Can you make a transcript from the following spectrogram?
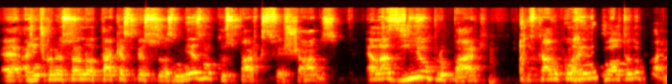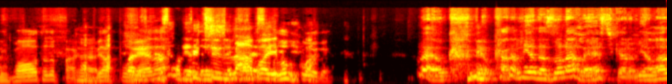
é, a gente começou a notar que as pessoas, mesmo com os parques fechados, elas iam para o parque e ficavam correndo em volta do parque. Em volta do parque. É. A poeira precisava aí. Loucura. Ué, o, cara, meu, o cara vinha da Zona Leste, cara. Vinha lá,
